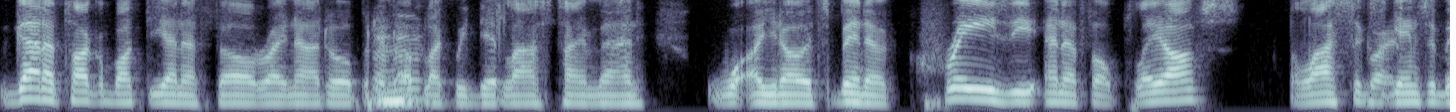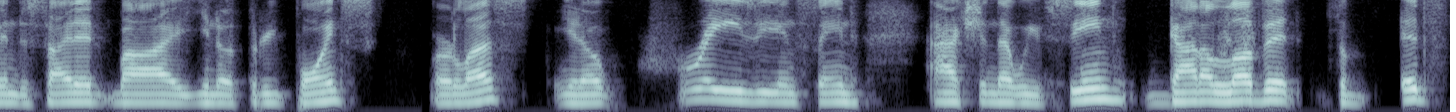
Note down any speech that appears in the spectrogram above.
we got to talk about the NFL right now to open mm-hmm. it up mm-hmm. like we did last time, man. You know, it's been a crazy NFL playoffs. The last six right. games have been decided by, you know, three points or less. You know, crazy, insane action that we've seen. Gotta love it. It's, a, it's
